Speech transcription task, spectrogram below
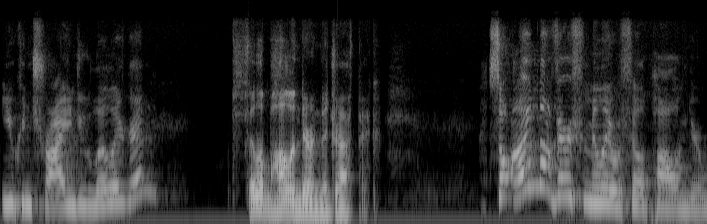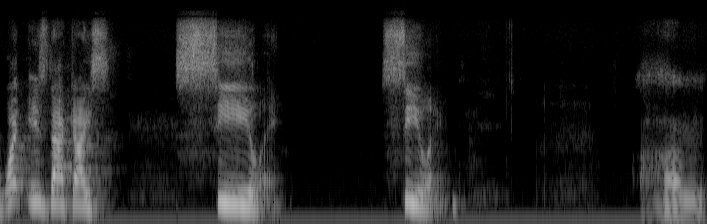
you can try and do Liljegren. Filip Hallander in the draft pick. So I'm not very familiar with Filip Hallander. What is that guy's ceiling? Ceiling. Um,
